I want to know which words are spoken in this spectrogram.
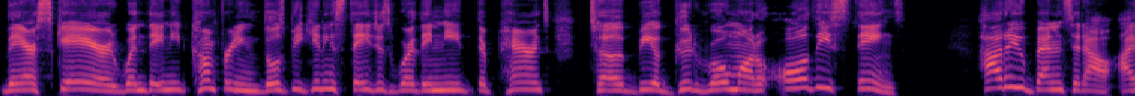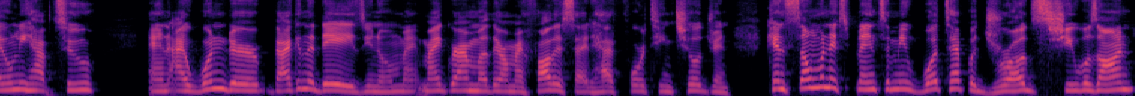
they are scared, when they need comforting, those beginning stages where they need their parents to be a good role model, all these things. How do you balance it out? I only have two. And I wonder back in the days, you know, my, my grandmother on my father's side had 14 children. Can someone explain to me what type of drugs she was on?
